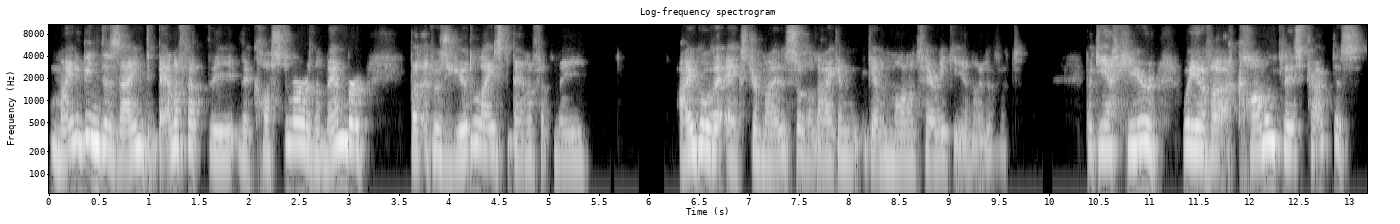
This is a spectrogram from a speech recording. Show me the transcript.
might have been designed to benefit the, the customer or the member, but it was utilized to benefit me. I go the extra mile so that I can get a monetary gain out of it. But yet, here we have a commonplace practice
